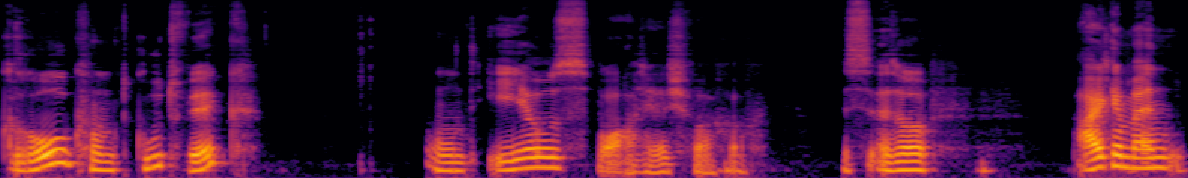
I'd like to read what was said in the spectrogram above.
Gro kommt gut weg. Und EOS, boah, der ist schwach auch. Das, also allgemein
